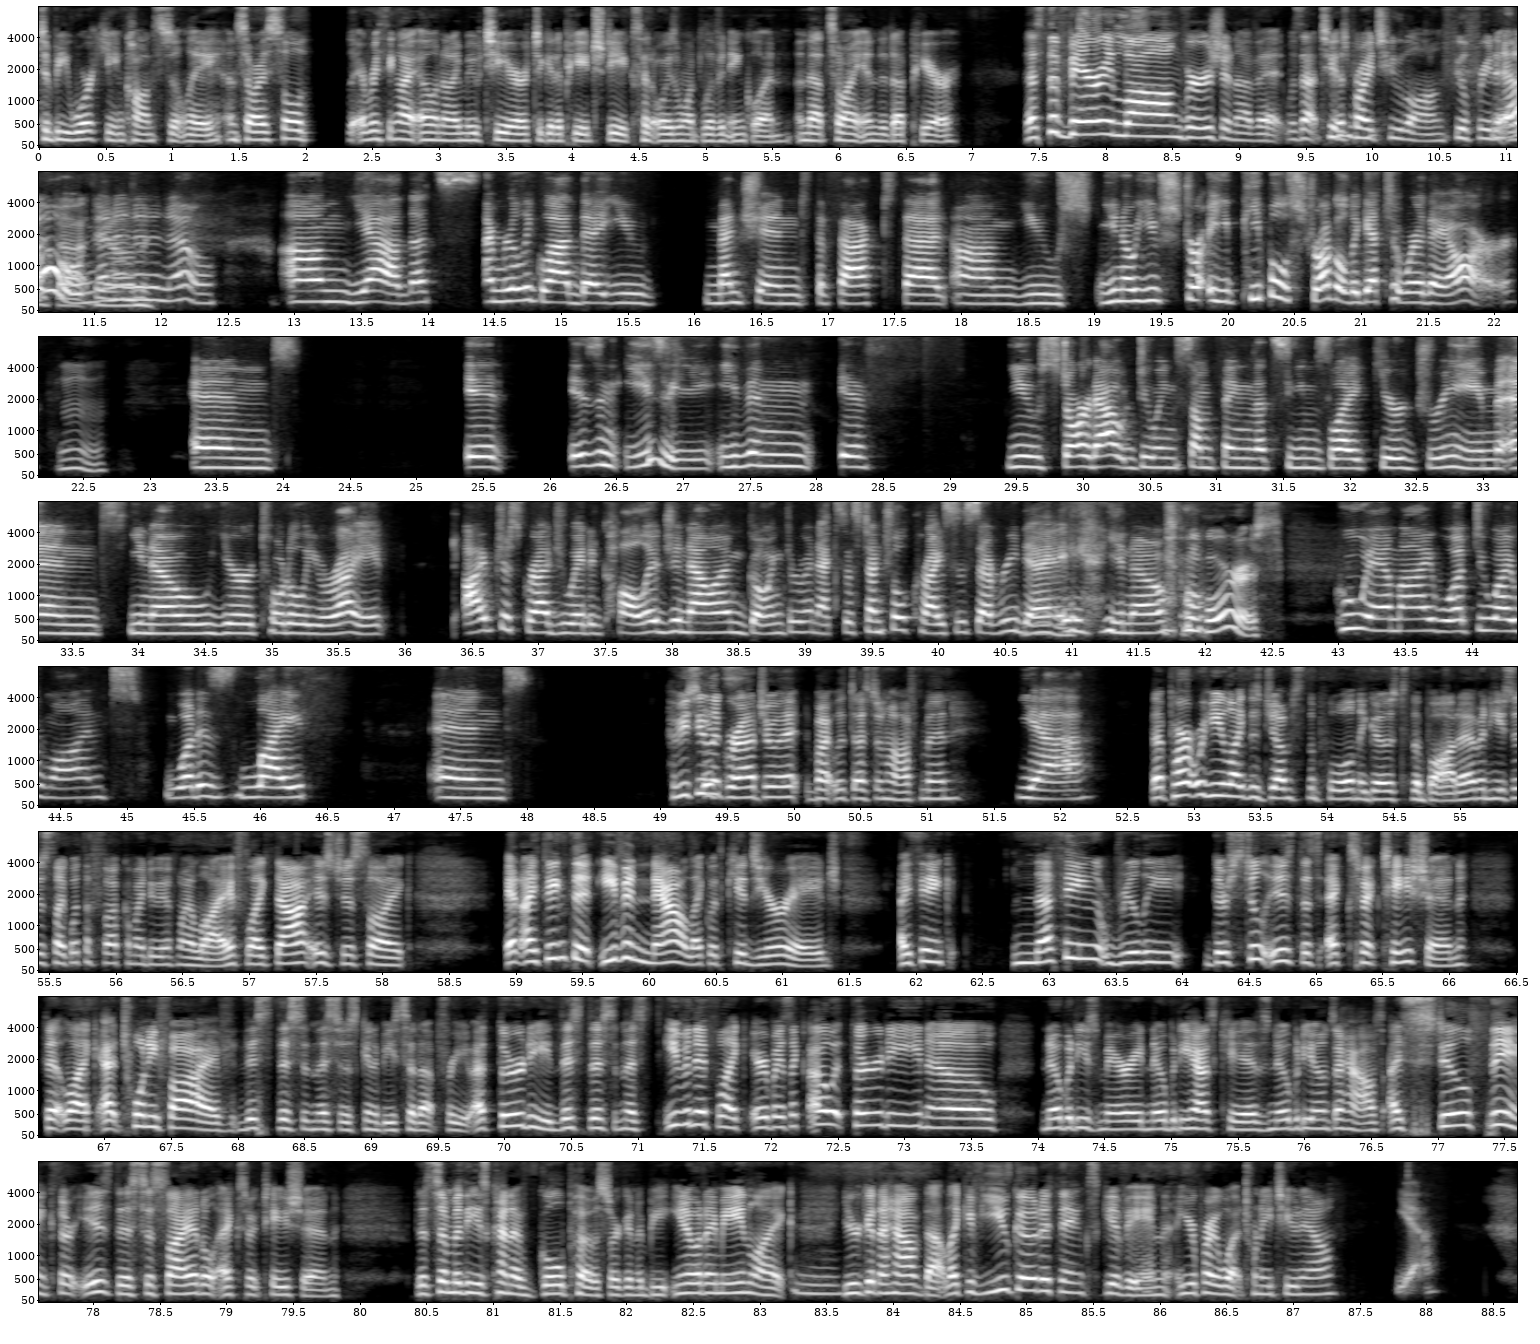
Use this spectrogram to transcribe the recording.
to be working constantly. And so I sold everything I own and I moved here to get a PhD because I'd always wanted to live in England. And that's how I ended up here. That's the very long version of it. Was that too? It's probably too long. Feel free to no, edit that no, down. no, no, no, no. Um, yeah, that's. I'm really glad that you mentioned the fact that um, you, you know, you, str- you people struggle to get to where they are, Mm. and it isn't easy, even if you start out doing something that seems like your dream and you know you're totally right. I've just graduated college and now i'm going through an existential crisis every day mm. you know? Of course. who am i? What do i want? What is life? And Have you seen The Graduate by with Dustin Hoffman? yeah. That part where he like just jumps in the pool and he goes to the bottom and he's just like, "What the fuck am I doing with my life?" Like that is just like, and I think that even now, like with kids your age, I think nothing really. There still is this expectation that like at 25 this this and this is going to be set up for you. At 30 this this and this. Even if like everybody's like oh at 30 you know nobody's married nobody has kids nobody owns a house. I still think there is this societal expectation that some of these kind of goalposts are going to be you know what i mean? Like Mm, you're going to have that. Like if you go to thanksgiving you're probably what 22 now? Yeah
